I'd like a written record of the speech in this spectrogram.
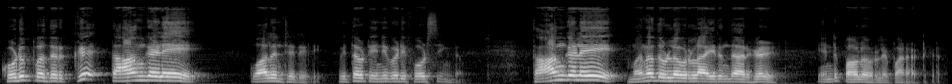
கொடுப்பதற்கு தாங்களே voluntarily without anybody forcing them தாங்களே மனதுள்ளவர்களாக இருந்தார்கள் என்று பவுல் அவர்களை பாராட்டுகிறார்.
